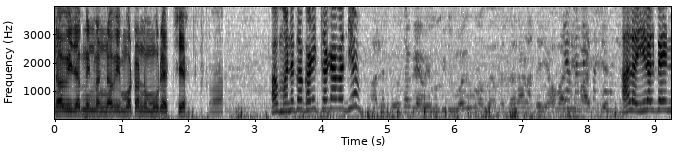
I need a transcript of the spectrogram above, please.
નવી જમીનમાં નવી મોટરનું મુહૂર્ત છે. હવે મને તો ઘડીક ચગાવવા દો હાલો હિરલબેન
